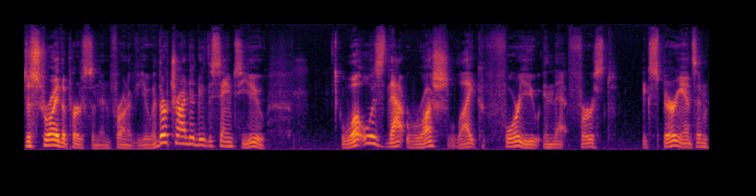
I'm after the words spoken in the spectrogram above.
destroy the person in front of you and they're trying to do the same to you. What was that rush like for you in that first experience? And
